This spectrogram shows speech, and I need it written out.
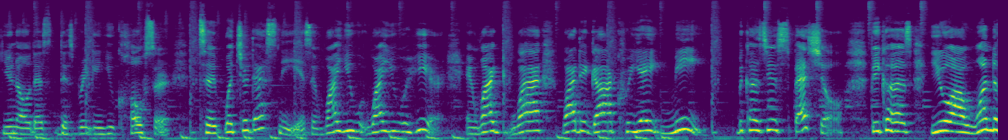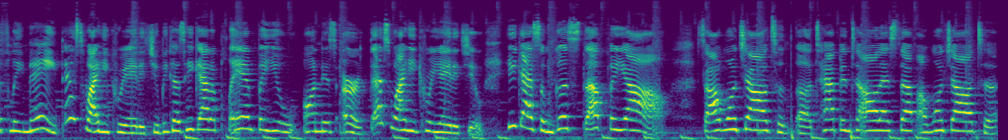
you know, that's that's bringing you closer to what your destiny is and why you why you were here and why why why did God create me? Because you're special, because you are wonderfully made. That's why He created you, because He got a plan for you on this earth. That's why He created you. He got some good stuff for y'all. So I want y'all to uh, tap into all that stuff. I want y'all to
